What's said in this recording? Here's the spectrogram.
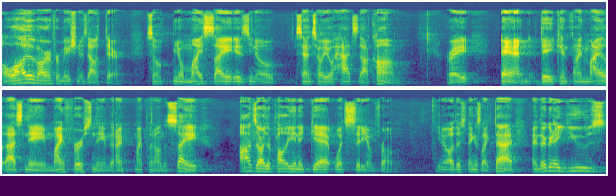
a lot of our information is out there. So, you know, my site is, you know, santoyohats.com, right? And they can find my last name, my first name that I might put on the site. Odds are they're probably going to get what city I'm from, you know, other things like that. And they're going to use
